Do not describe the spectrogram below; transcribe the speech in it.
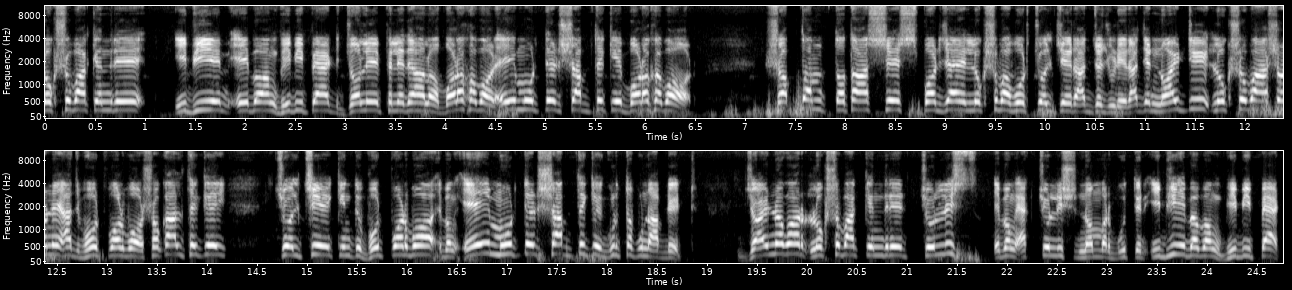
লোকসভা কেন্দ্রে ইভিএম এবং ভিভিপ্যাট জলে ফেলে দেওয়া হলো। বড় খবর, এই মুহূর্তের সব থেকে বড় খবর, সপ্তম তথা শেষ পর্যায়ে লোকসভা ভোট চলছে রাজ্য জুড়ে। রাজ্যের নয়টি লোকসভা আসনে আজ ভোট পর্ব। সকাল থেকেই চলছে কিন্তু ভোট পর্ব এবং এই মুহূর্তের সব থেকে গুরুত্বপূর্ণ আপডেট, জয়নগর লোকসভা কেন্দ্রের চল্লিশ এবং একচল্লিশ নম্বর বুথের ইভিএম এবং VVPAT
